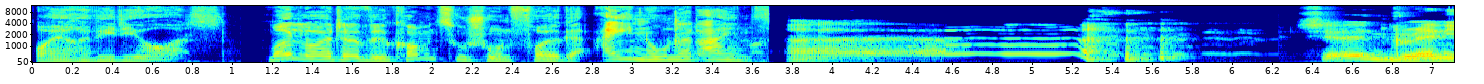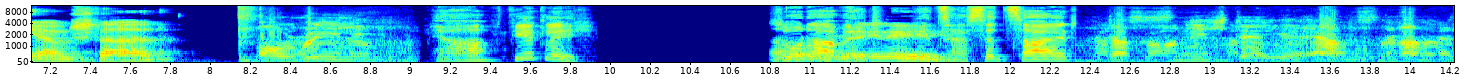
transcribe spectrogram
Eure Videos. Moin Leute, willkommen zu schon Folge 101. Ah. Schön Granny am Start. Oh, really? Ja, wirklich. So, Oh, David, really? jetzt hast du Zeit. Das ist nicht der Ihr Ernst, oder?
